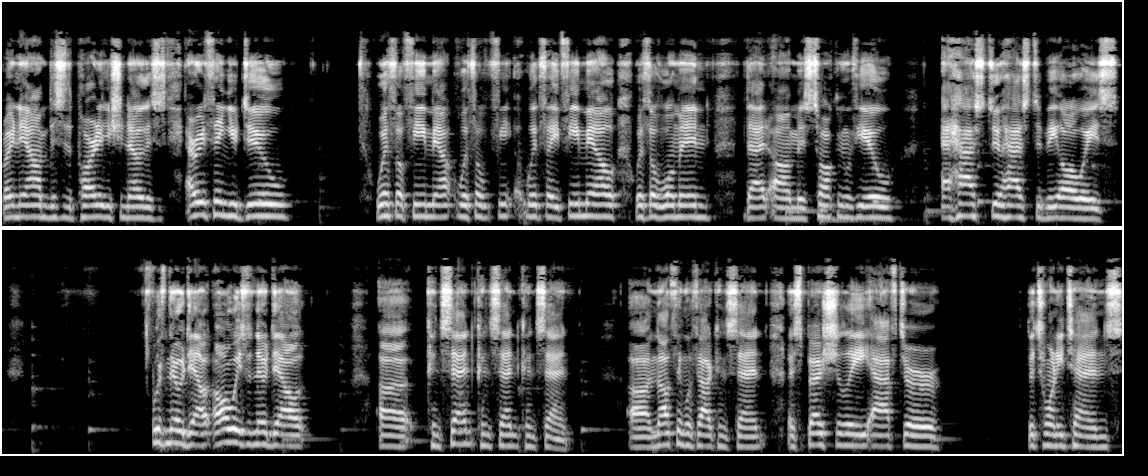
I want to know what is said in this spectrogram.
right now this is the part that you should know this is everything you do with a female with a with a female with a woman that um is talking with you it has to has to be always with no doubt always with no doubt uh consent consent consent. Uh nothing without consent especially after the 2010s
